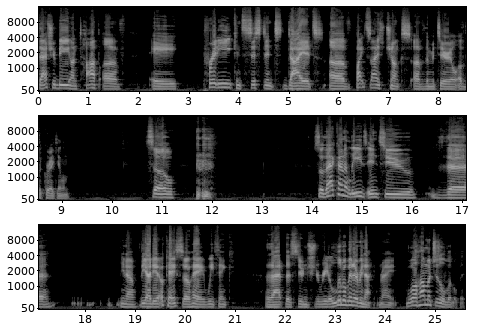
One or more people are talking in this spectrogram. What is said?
that should be on top of a pretty consistent diet of bite-sized chunks of the material of the curriculum. So So that kind of leads into the you know, the idea, okay, so hey, we think that the student should read a little bit every night, right? Well, how much is a little bit?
